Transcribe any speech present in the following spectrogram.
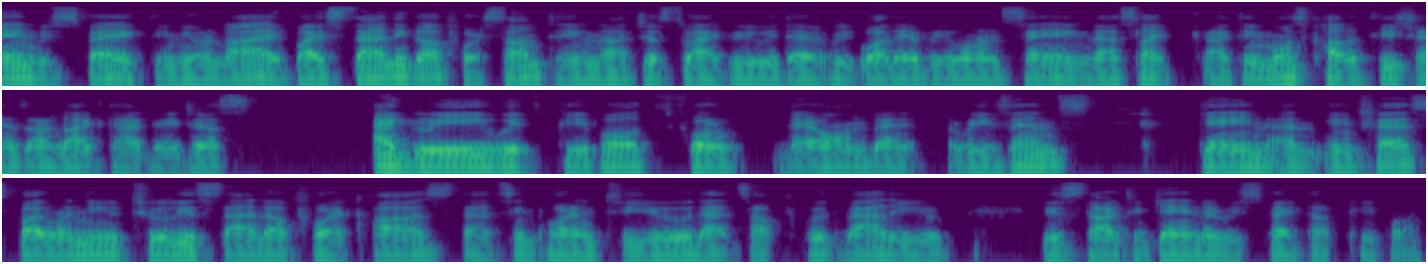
gain respect in your life by standing up for something, not just to agree with every, what everyone's saying. That's like I think most politicians are like that. They just agree with people for their own ben- reasons gain and interest. But when you truly stand up for a cause that's important to you, that's of good value, you start to gain the respect of people.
